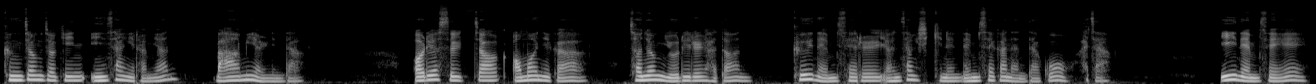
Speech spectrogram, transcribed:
긍정적인 인상이라면 마음이 열린다. 어렸을 적 어머니가 저녁 요리를 하던 그 냄새를 연상시키는 냄새가 난다고 하자. 이 냄새에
